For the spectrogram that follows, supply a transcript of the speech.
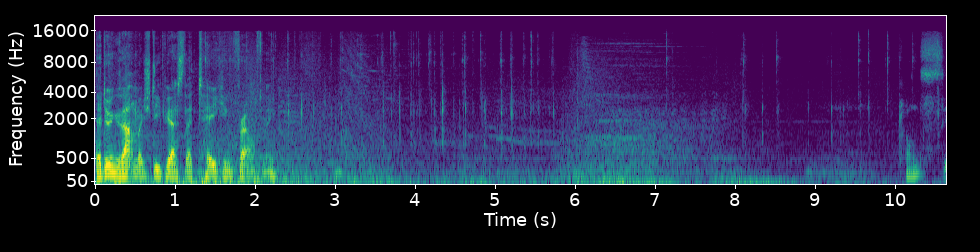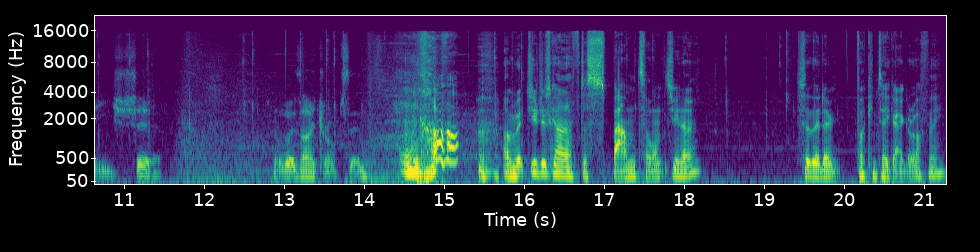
They're doing that much DPS, they're taking threat off me. Can't see shit. Not got his eye drops in. I'm literally just gonna have to spam taunts, you know? So they don't fucking take aggro off me.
